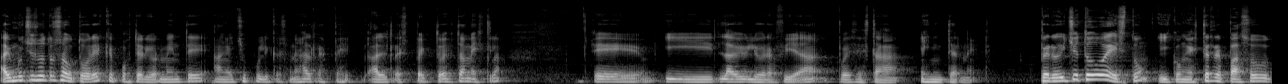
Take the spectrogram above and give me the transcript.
Hay muchos otros autores que posteriormente han hecho publicaciones al, al respecto de esta mezcla eh, y la bibliografía pues está en internet. Pero dicho todo esto, y con este repaso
